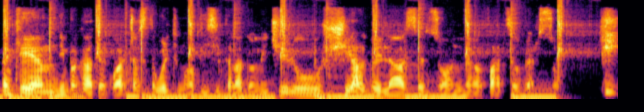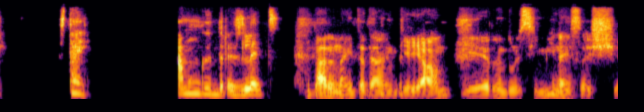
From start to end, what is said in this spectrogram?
Încheiem, din păcate, cu această ultimă vizită la domiciliu și al doilea sezon uh, față verso. Stai! Am un gând răzleț. Dar înainte de a încheia, e rândul Siminei să-și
